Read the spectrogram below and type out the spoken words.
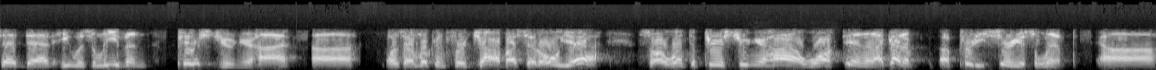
said that he was leaving Pierce Junior High. Uh, was I looking for a job? I said, "Oh yeah." So I went to Pierce Junior High. I walked in, and I got a, a pretty serious limp. Uh,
